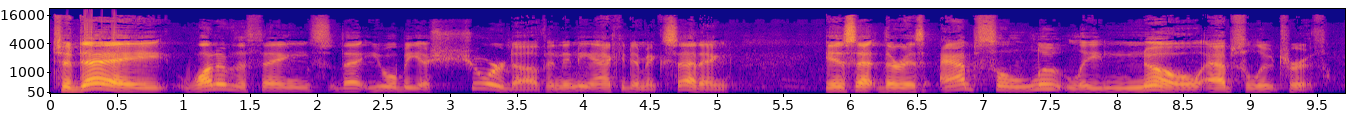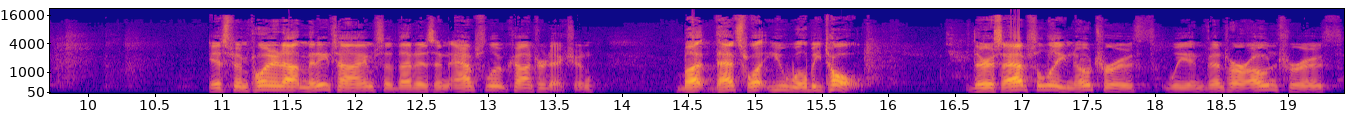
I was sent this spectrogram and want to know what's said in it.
Today, one of the things that you will be assured of in any academic setting is that there is absolutely no absolute truth. It's been pointed out many times that that is an absolute contradiction, but that's what you will be told. There is absolutely no truth. We invent our own truth.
